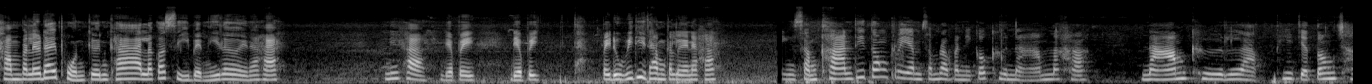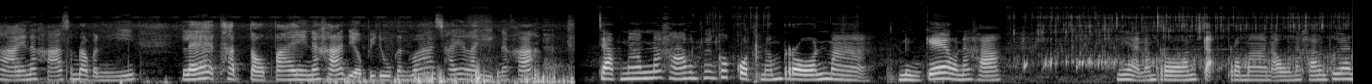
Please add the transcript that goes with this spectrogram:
ทำไปแล้วได้ผลเกินคาดแล้วก็สีแบบนี้เลยนะคะ นี่ค่ะ เดี๋ยวไปเดี๋ยวไปไปดูวิธีทำกันเลยนะคะ สิ่งสำคัญที่ต้องเตรียมสำหรับวันนี้ก็คือน้ำนะคะ น้ำคือหลักที่จะต้องใช้นะคะสำหรับวันนี้ และถัดต่อไปนะคะ เดี๋ยวไปดูกันว่าใช้อะไรอีกนะคะ จากนั้นนะคะเพื่อนๆก็กดน้ำร้อนมาหนึ่งแก้วนะคะเนี่ยน้ำร้อนกะประมาณเอานะคะเพื่อน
